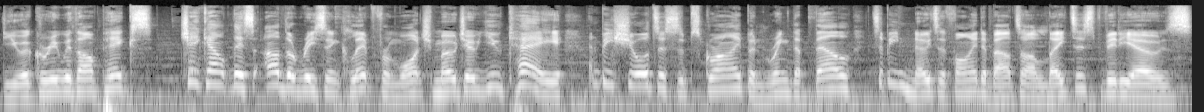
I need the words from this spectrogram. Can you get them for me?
Do you agree with our picks? Check out this other recent clip from Watch Mojo UK and be sure to subscribe and ring the bell to be notified about our latest videos.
